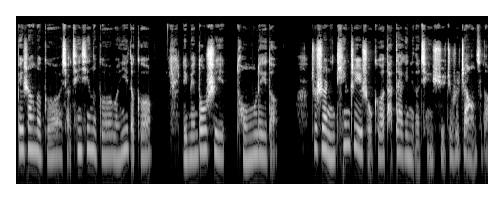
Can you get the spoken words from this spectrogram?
悲伤的歌、小清新的歌、文艺的歌。里面都是同类的，就是你听这一首歌，它带给你的情绪就是这样子的；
